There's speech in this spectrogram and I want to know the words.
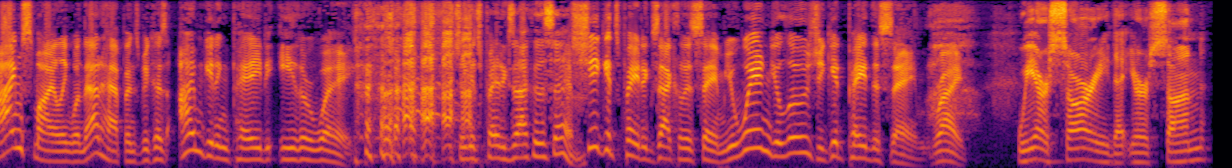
I'm smiling when that happens because I'm getting paid either way. she gets paid exactly the same. She gets paid exactly the same. You win, you lose, you get paid the same. Right. We are sorry that your son,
